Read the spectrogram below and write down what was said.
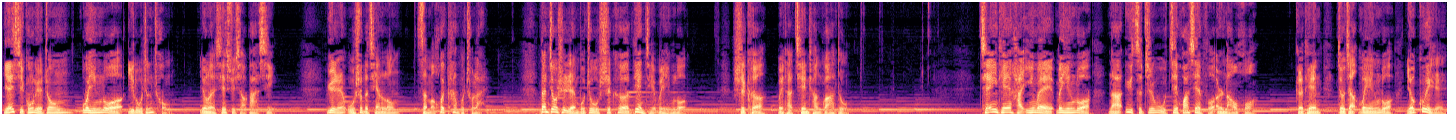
延禧攻略》中，魏璎珞一路争宠，用了些许小把戏，阅人无数的乾隆怎么会看不出来？但就是忍不住时刻惦记魏璎珞，时刻为她牵肠挂肚。前一天还因为魏璎珞拿御赐之物借花献佛而恼火，隔天就将魏璎珞由贵人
